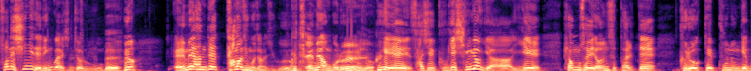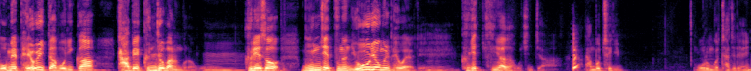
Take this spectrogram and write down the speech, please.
손에 신이 내린 거야 진짜로. 네. 그냥 애매한데 다 맞은 거잖아 지금. 애매한 거를. 그죠. 그게 사실 그게 실력이야. 이게 평소에 연습할 때 그렇게 푸는 게 몸에 배어 있다 보니까 답에 근접하는 거라고. 음. 그래서 문제 푸는 요령을 배워야 돼. 음. 그게 중요하다고 진짜. 담보 책임. 옳은 거 찾으래.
